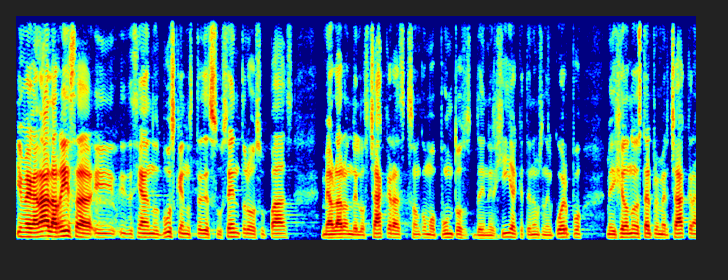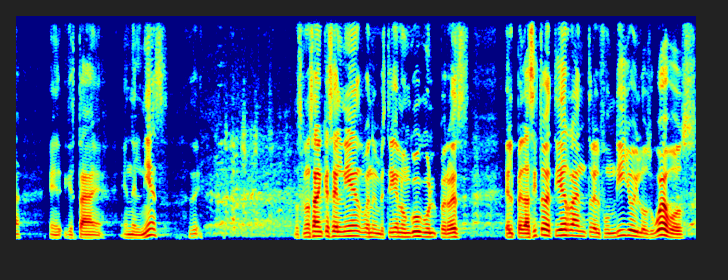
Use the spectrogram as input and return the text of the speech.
Y, y me ganaba la risa y, y decían, "Nos busquen ustedes su centro, su paz. Me hablaron de los chakras, que son como puntos de energía que tenemos en el cuerpo. Me dijeron dónde está el primer chakra, eh, que está en el Nies. ¿sí? Los que no saben qué es el Nies, bueno, investiguenlo en Google, pero es el pedacito de tierra entre el fundillo y los huevos.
